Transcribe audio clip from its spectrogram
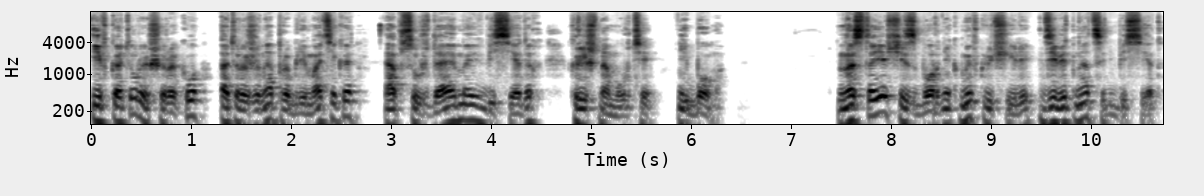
и в которой широко отражена проблематика, обсуждаемая в беседах Кришнамурти и Бома. В настоящий сборник мы включили 19 бесед,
